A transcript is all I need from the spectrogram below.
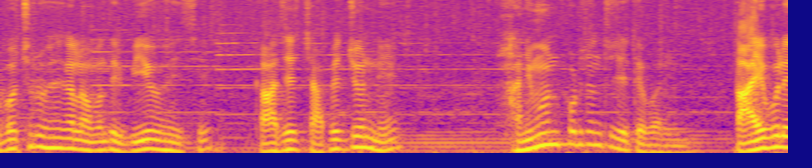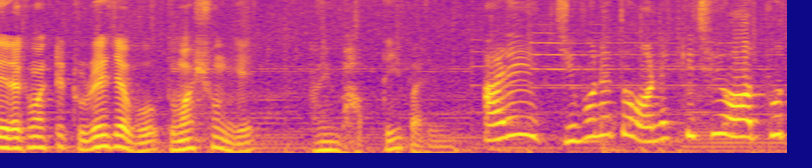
বছর হয়ে গেল আমাদের বিয়ে হয়েছে। কাজের চাপের জন্যে হানিমুন পর্যন্ত যেতে পারিনি। তাই বলে এরকম একটা ট্যুরে যাব তোমার সঙ্গে আমি ভাবতেই পারিনি। আরে জীবনে তো অনেক কিছুই অদ্ভুত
